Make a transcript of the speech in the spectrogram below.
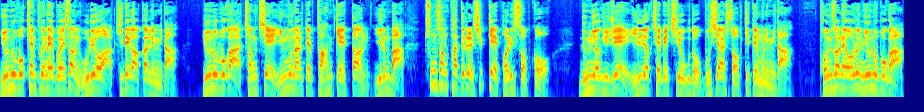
윤 후보 캠프 내부에선 우려와 기대가 엇갈립니다. 윤 후보가 정치에 입문할 때부터 함께했던 이른바 충성파들을 쉽게 버릴 수 없고 능력 위주의 인력 재배치 요구도 무시할 수 없기 때문입니다. 본선에 오른 윤 후보가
